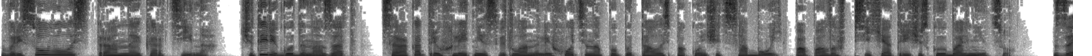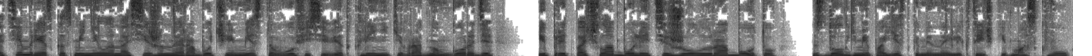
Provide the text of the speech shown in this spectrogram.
Вырисовывалась странная картина. Четыре года назад 43-летняя Светлана Лихотина попыталась покончить с собой, попала в психиатрическую больницу – Затем резко сменила насиженное рабочее место в офисе ветклиники в родном городе и предпочла более тяжелую работу с долгими поездками на электричке в Москву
